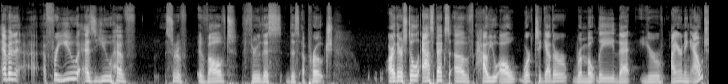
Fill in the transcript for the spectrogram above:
Evan, uh, for you as you have sort of evolved through this this approach, are there still aspects of how you all work together remotely that you're ironing out?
